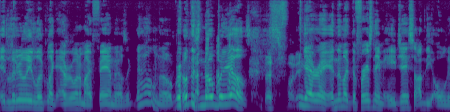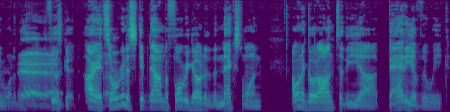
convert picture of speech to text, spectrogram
it literally looked like everyone in my family. I was like, hell no, bro, there's nobody else. that's funny. Yeah, right. And then like the first name AJ, so I'm the only one in there. Yeah, yeah. Feels good. All right, so Uh, we're gonna skip down before we go to the next one. I want to go on to the uh, baddie of the week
